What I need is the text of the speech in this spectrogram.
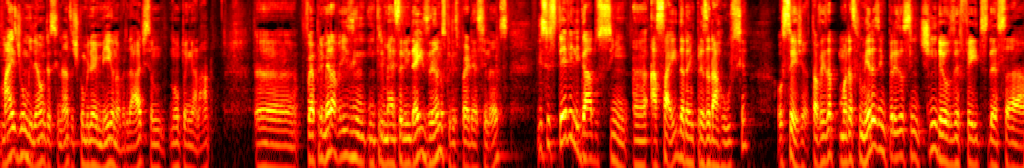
mais de um milhão de assinantes, acho que um milhão e meio, na verdade, se eu não estou enganado. Uh, foi a primeira vez em, em trimestre em 10 anos que eles perdem assinantes. Isso esteve ligado, sim, uh, à saída da empresa da Rússia, ou seja, talvez uma das primeiras empresas sentindo os efeitos dessa,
